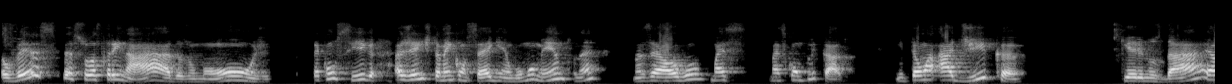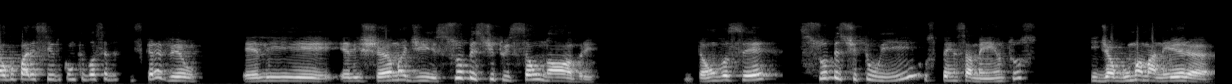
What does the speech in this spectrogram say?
Talvez pessoas treinadas, um monge, até consiga. A gente também consegue em algum momento, né? Mas é algo mais, mais complicado. Então, a, a dica que ele nos dá é algo parecido com o que você descreveu. Ele, ele chama de substituição nobre. Então, você substituir os pensamentos que, de alguma maneira,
